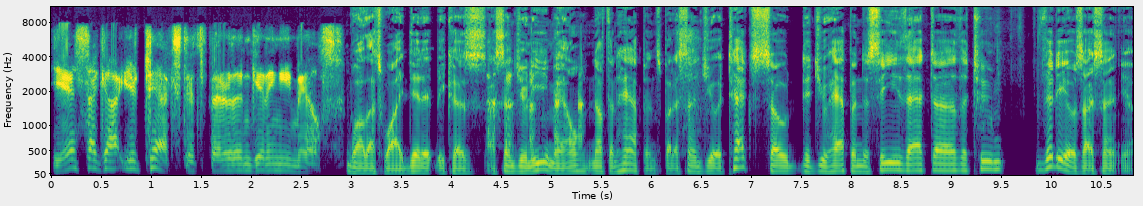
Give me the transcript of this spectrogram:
Yes, I got your text. It's better than getting emails. Well, that's why I did it because I send you an email, nothing happens, but I send you a text. So, did you happen to see that uh, the two videos I sent you?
